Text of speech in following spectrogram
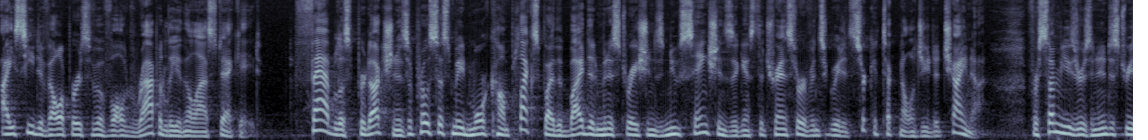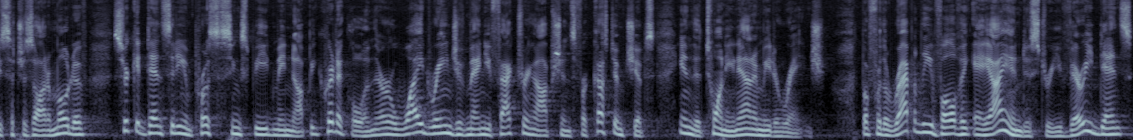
IC developers have evolved rapidly in the last decade. Fabless production is a process made more complex by the Biden administration's new sanctions against the transfer of integrated circuit technology to China. For some users in industries such as automotive, circuit density and processing speed may not be critical, and there are a wide range of manufacturing options for custom chips in the 20 nanometer range. But for the rapidly evolving AI industry, very dense,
